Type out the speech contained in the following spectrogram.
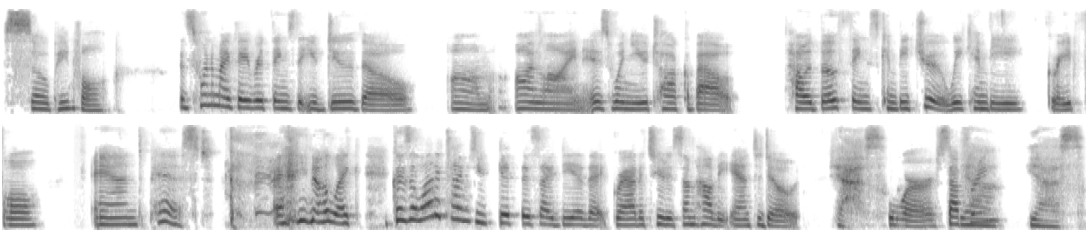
so painful. It's one of my favorite things that you do, though, um, online is when you talk about how both things can be true. We can be grateful and pissed. and, you know, like, because a lot of times you get this idea that gratitude is somehow the antidote. Yes. For suffering. Yeah. Yes.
